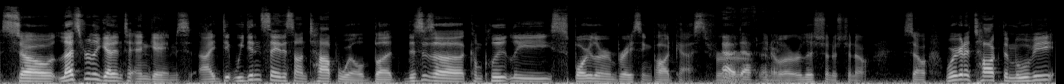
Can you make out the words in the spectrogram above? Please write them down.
So let's really get into Endgames. I di- we didn't say this on top, Will, but this is a completely spoiler embracing podcast for Oh, you know our listeners to know. So we're gonna talk the movie,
